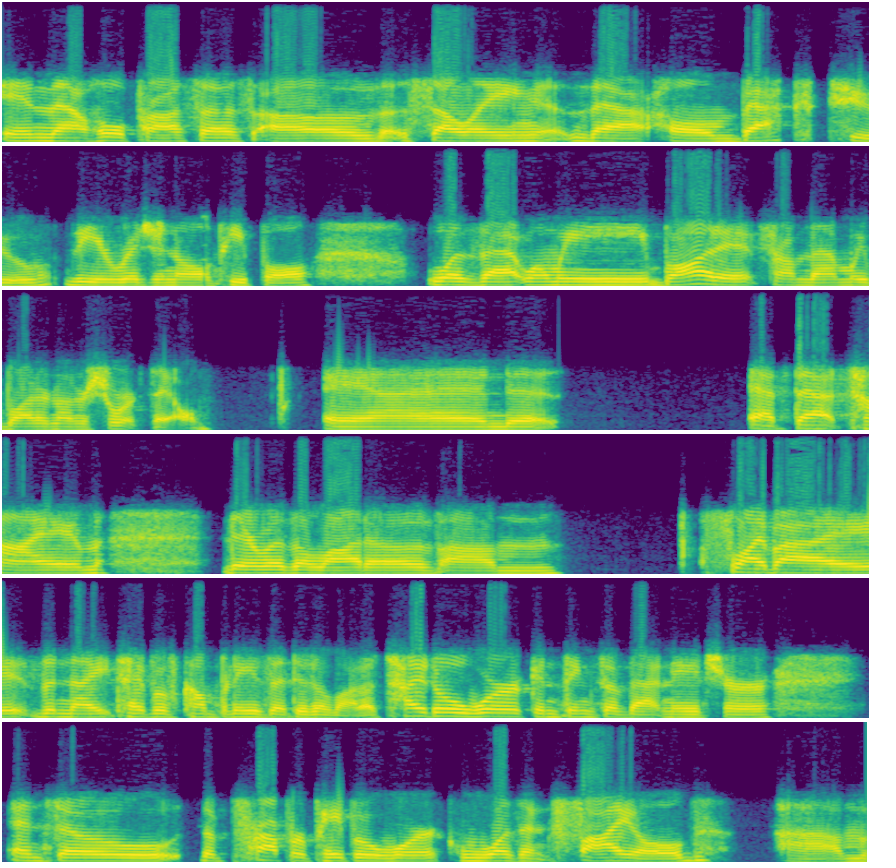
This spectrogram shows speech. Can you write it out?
in that whole process of selling that home back to the original people was that when we bought it from them, we bought it on a short sale. And at that time, there was a lot of um, fly by the night type of companies that did a lot of title work and things of that nature. And so the proper paperwork wasn't filed um,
